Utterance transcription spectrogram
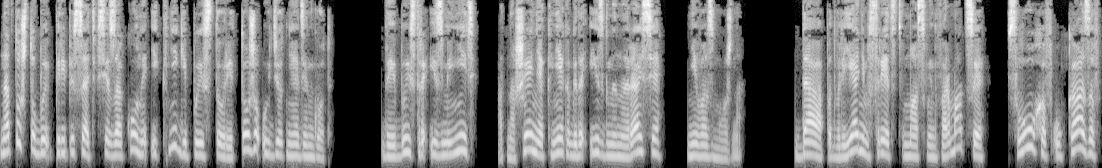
На то, чтобы переписать все законы и книги по истории, тоже уйдет не один год. Да и быстро изменить отношение к некогда изгнанной расе невозможно. Да, под влиянием средств массовой информации, слухов, указов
